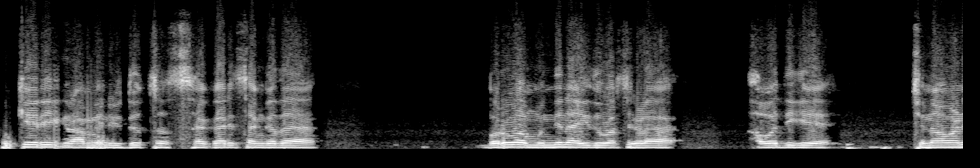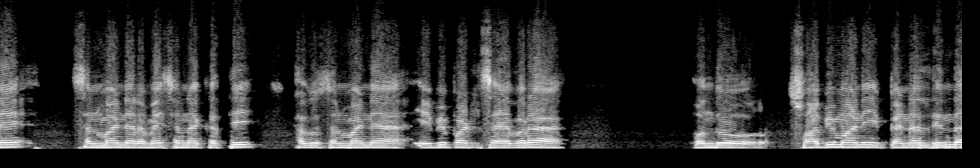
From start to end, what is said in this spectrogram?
ಹುಕ್ಕೇರಿ ಗ್ರಾಮೀಣ ವಿದ್ಯುತ್ ಸಹಕಾರಿ ಸಂಘದ ಬರುವ ಮುಂದಿನ ಐದು ವರ್ಷಗಳ ಅವಧಿಗೆ ಚುನಾವಣೆ ಸನ್ಮಾನ್ಯ ರಮೇಶ್ ಅಣ್ಣಕತ್ತಿ ಹಾಗೂ ಸನ್ಮಾನ್ಯ ಎ ಬಿ ಪಾಟೀಲ್ ಸಾಹೇಬರ ಒಂದು ಸ್ವಾಭಿಮಾನಿ ಪ್ಯಾನೆಲ್ದಿಂದ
